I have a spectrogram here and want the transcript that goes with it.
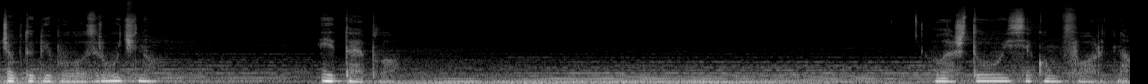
Щоб тобі було зручно і тепло. Влаштуйся комфортно.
